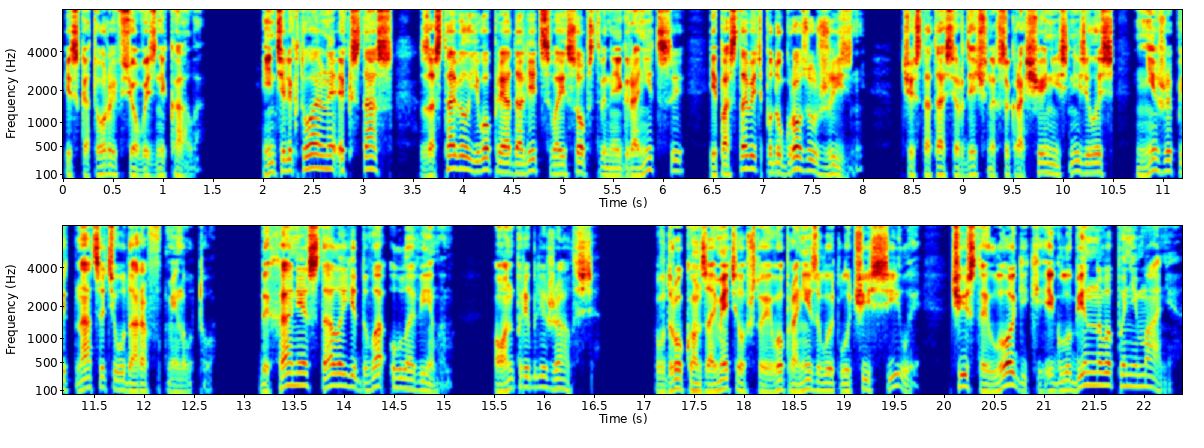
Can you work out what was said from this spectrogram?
из которой все возникало. Интеллектуальный экстаз заставил его преодолеть свои собственные границы и поставить под угрозу жизнь. Частота сердечных сокращений снизилась ниже 15 ударов в минуту. Дыхание стало едва уловимым. Он приближался. Вдруг он заметил, что его пронизывают лучи силы, чистой логики и глубинного понимания.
